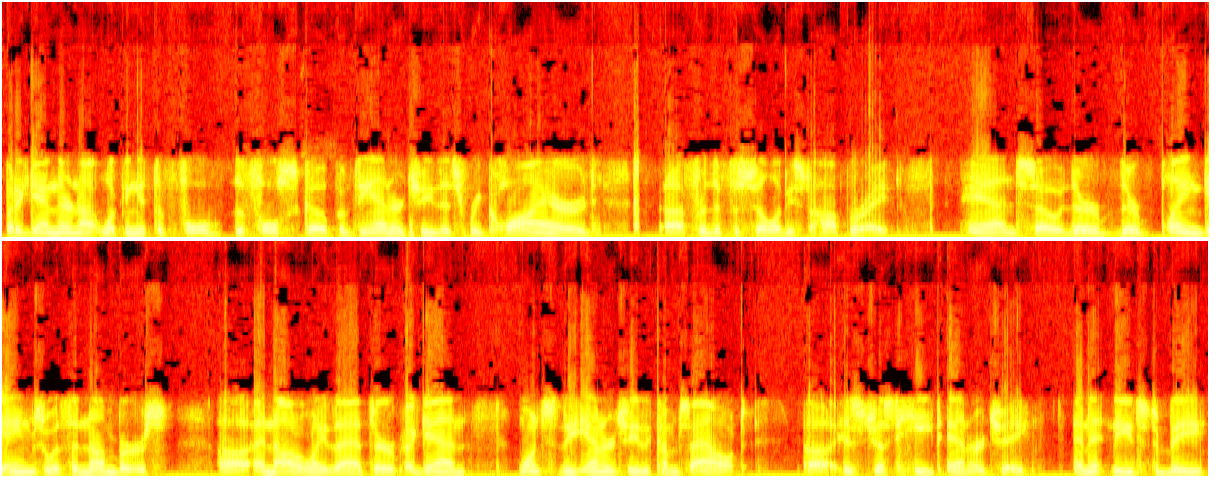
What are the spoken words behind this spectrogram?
But again, they're not looking at the full the full scope of the energy that's required uh, for the facilities to operate. And so they're they're playing games with the numbers. Uh, and not only that, they're again once the energy that comes out uh, is just heat energy, and it needs to be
